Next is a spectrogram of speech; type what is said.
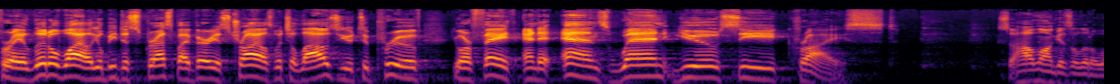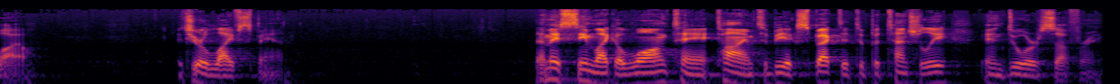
for a little while you'll be distressed by various trials, which allows you to prove your faith, and it ends when you see Christ. So, how long is a little while? It's your lifespan. That may seem like a long ta- time to be expected to potentially endure suffering.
